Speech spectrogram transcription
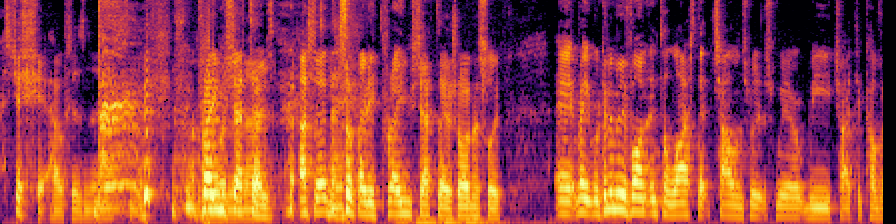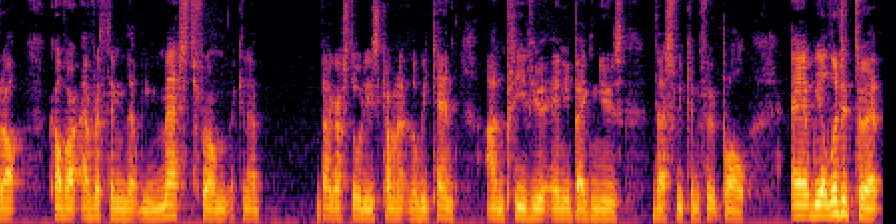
It's just shithouse, isn't it? prime More than that. That's a, that's a very prime shithouse, honestly. Uh, right, we're going to move on into last ditch challenge, which where we try to cover up, cover everything that we missed from the kind of bigger stories coming out of the weekend, and preview any big news this week in football. Uh, we alluded to it.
